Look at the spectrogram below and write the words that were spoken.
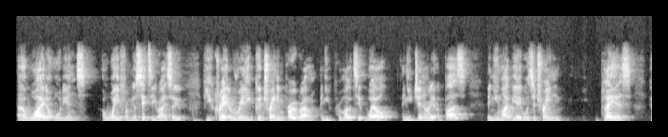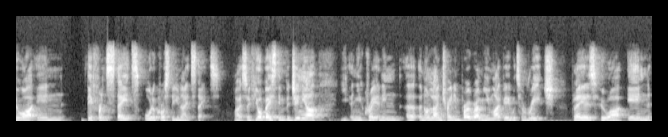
a wider audience away from your city, right? So if you create a really good training program and you promote it well and you generate a buzz, then you might be able to train players who are in different states all across the United States, right? So if you're based in Virginia and you create an in, uh, an online training program, you might be able to reach players who are in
